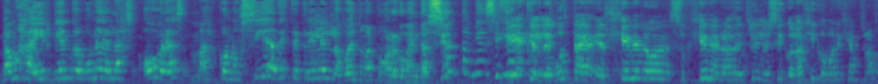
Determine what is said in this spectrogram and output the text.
vamos a ir viendo algunas de las obras más conocidas de este thriller. Lo pueden tomar como recomendación también, si Si quieren. es que le gusta el género, el subgénero de thriller psicológico, por ejemplo.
